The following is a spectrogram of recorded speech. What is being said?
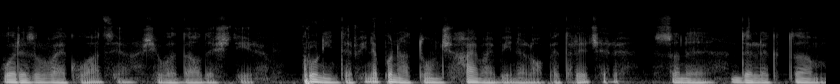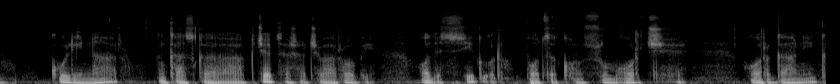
Voi rezolva ecuația și vă dau de știre. Prun intervine până atunci, hai mai bine la o petrecere, să ne delectăm culinar, în caz că accepti așa ceva, Robi, o desigur pot să consum orice organic,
